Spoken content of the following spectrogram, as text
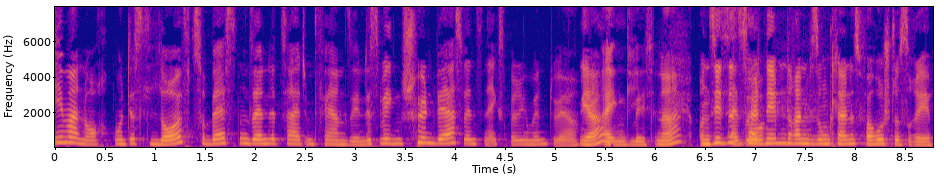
immer noch und es läuft zur besten Sendezeit im Fernsehen. Deswegen schön wäre es, wenn es ein Experiment wäre. Ja. Eigentlich, ne? Und sie sitzt Also- halt nebendran wie so ein kleines verhuschtes Reh.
